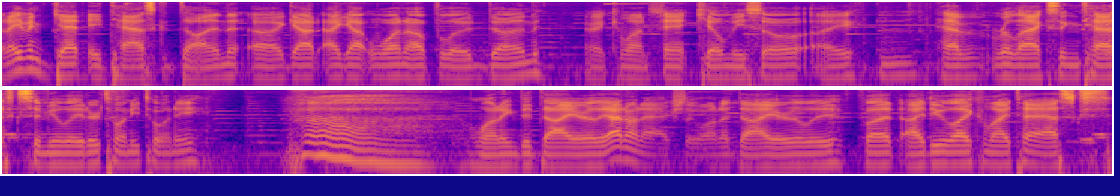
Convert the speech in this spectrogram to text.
Did I even get a task done? Uh, I got I got one upload done. All right, come on, Phant, kill me so I can have relaxing task simulator 2020. Wanting to die early. I don't actually want to die early, but I do like my tasks.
